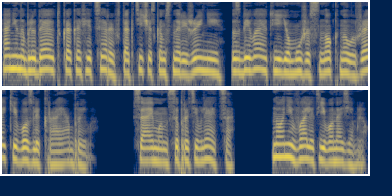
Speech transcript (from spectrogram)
Они наблюдают, как офицеры в тактическом снаряжении сбивают ее мужа с ног на лужайке возле края обрыва. Саймон сопротивляется, но они валят его на землю.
